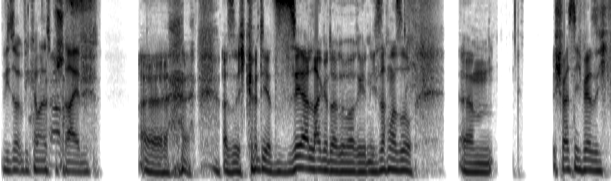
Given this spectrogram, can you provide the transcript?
wie, soll, wie kann man das beschreiben? Äh, also ich könnte jetzt sehr lange darüber reden. Ich sag mal so, ähm, ich weiß nicht, wer sich,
